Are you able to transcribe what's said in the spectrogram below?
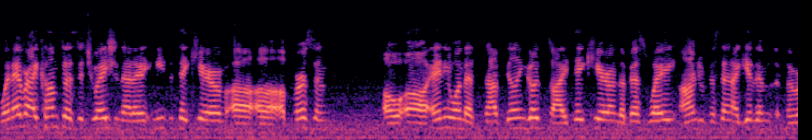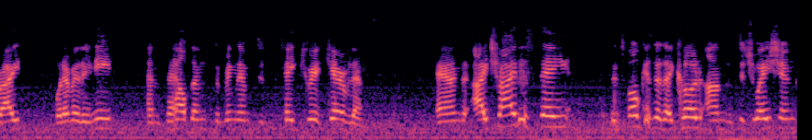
whenever I come to a situation that I need to take care of a, a, a person or uh, anyone that's not feeling good, so I take care in the best way, 100%. I give them the right, whatever they need, and to help them, to bring them, to take care of them. And I try to stay as focused as I could on the situation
